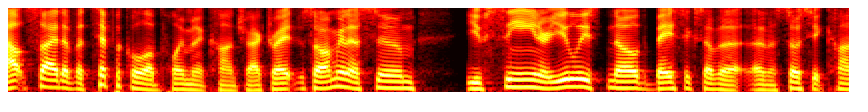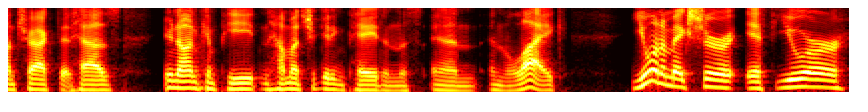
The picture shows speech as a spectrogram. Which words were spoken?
outside of a typical employment contract, right? So I'm going to assume you've seen or you at least know the basics of a, an associate contract that has your non-compete and how much you're getting paid and this and and the like. You want to make sure if you're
